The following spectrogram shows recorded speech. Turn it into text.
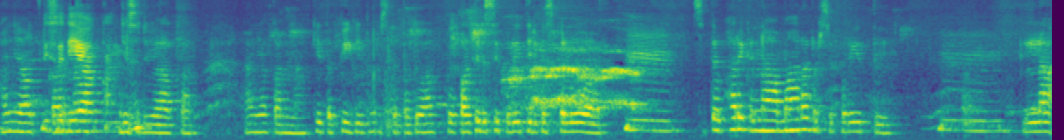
hanya karena- Disediakan. disediakan hanya karena kita pergi itu harus tepat waktu kalau tidak security dikasih keluar Hmm. setiap hari kena marah dari security Hmm. lah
